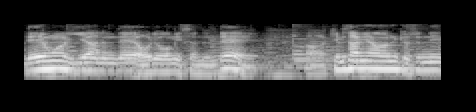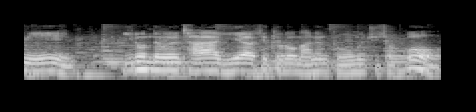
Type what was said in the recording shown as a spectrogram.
내용을 이해하는데 어려움이 있었는데 어, 김상현 교수님이 이론 등을 잘 이해할 수 있도록 많은 도움을 주셨고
